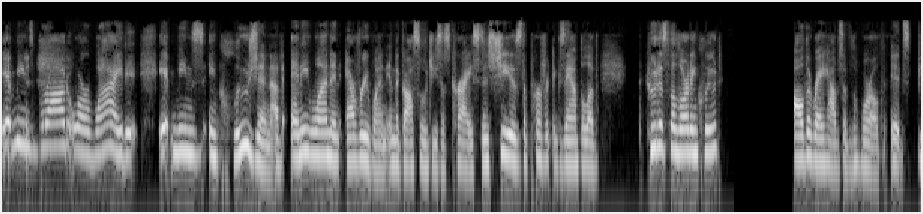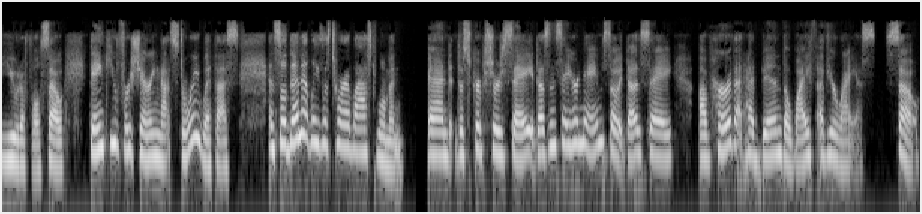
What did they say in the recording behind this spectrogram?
it means broad or wide. It, it means inclusion of anyone and everyone in the gospel of Jesus Christ. And she is the perfect example of who does the Lord include? All the Rahabs of the world. It's beautiful. So thank you for sharing that story with us. And so then it leads us to our last woman. And the scriptures say, it doesn't say her name. So it does say of her that had been the wife of Urias. So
